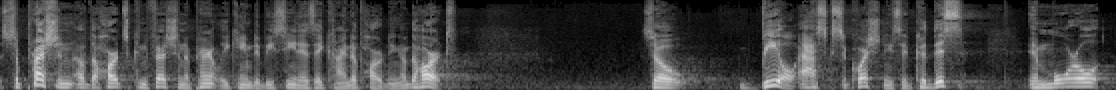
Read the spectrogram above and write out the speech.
suppression of the heart's confession apparently came to be seen as a kind of hardening of the heart. So Beale asks a question. He said, Could this immoral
